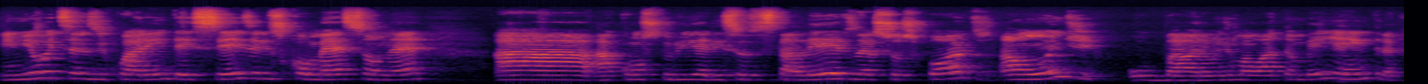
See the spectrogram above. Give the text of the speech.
Em 1846 eles começam, né, a, a construir ali seus estaleiros, né, seus portos, aonde o Barão de Mauá também entra,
